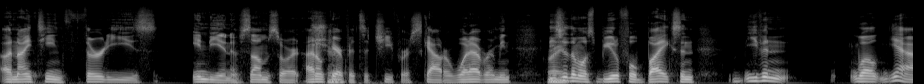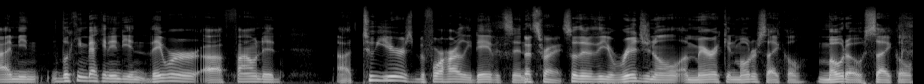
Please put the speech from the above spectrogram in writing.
a 1930s Indian of some sort. I don't Sure. care if it's a chief or a scout or whatever. I mean, these Right. are the most beautiful bikes, and even, well, yeah. I mean, looking back at Indian, they were uh, founded. Uh, two years before Harley Davidson. That's right. So they're the original American motorcycle, motorcycle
